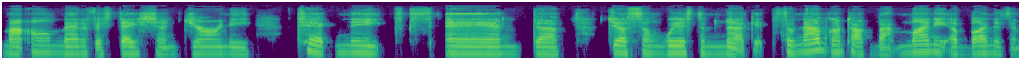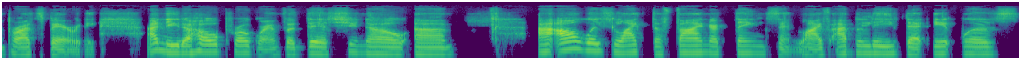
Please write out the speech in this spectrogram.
my own manifestation journey techniques and uh, just some wisdom nuggets. So now I'm going to talk about money, abundance, and prosperity. I need a whole program for this. You know, um, I always like the finer things in life. I believe that it was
